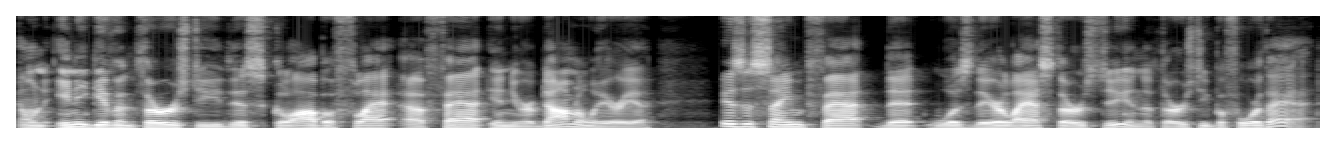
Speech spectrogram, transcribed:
on any given Thursday, this glob of flat, uh, fat in your abdominal area is the same fat that was there last Thursday and the Thursday before that.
